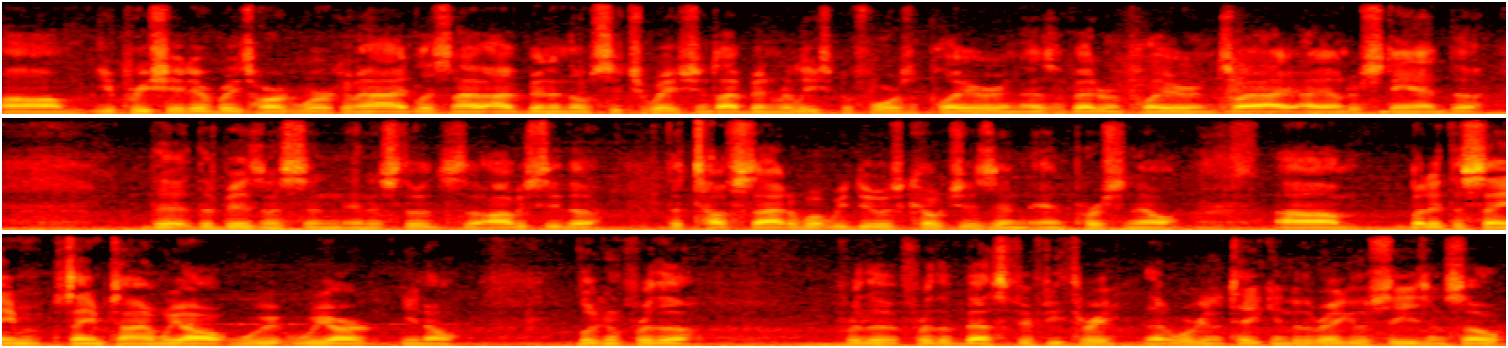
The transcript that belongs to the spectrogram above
um, you appreciate everybody's hard work. I mean, I, listen, I, have been in those situations. I've been released before as a player and as a veteran player, and so I, I understand the, the the business and, and it's, the, it's the, obviously the the tough side of what we do as coaches and, and personnel. Um, but at the same same time, we all we, we are you know looking for the for the for the best 53 that we're going to take into the regular season. So,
